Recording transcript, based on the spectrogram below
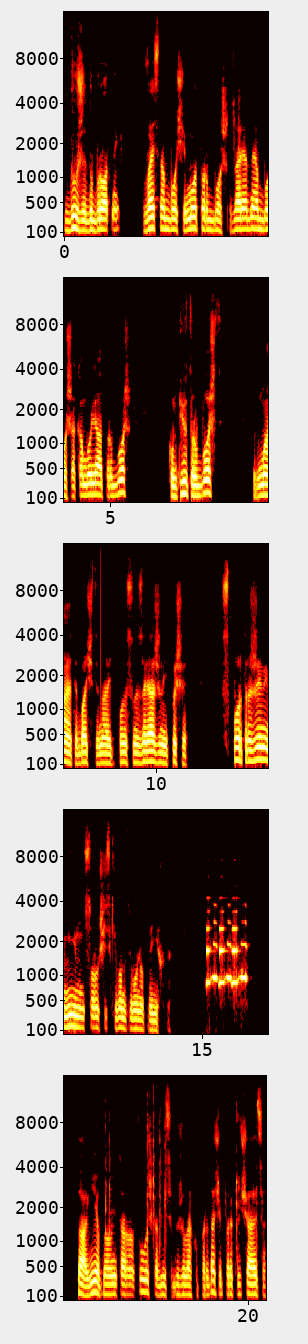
Дуже добротний. Весь на Bosch, мотор Bosch, зарядне Bosch, акумулятор Bosch, комп'ютер Bosch. Тут маєте, бачите, навіть повністю не заряджений, пише в спорт режимі мінімум 46 км можна приїхати. Так, є планетарна втулочка, дивіться, дуже легко передачі переключаються.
